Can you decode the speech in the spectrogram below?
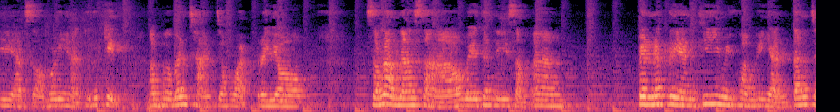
ยีอักษรบริหารธุรกิจ อำเภอบ้านฉางจังหวัดระยอง สำหรับนางสาวเวทนีสำอาง เป็นนักเรียนที่มีความขยันตั้งใจ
